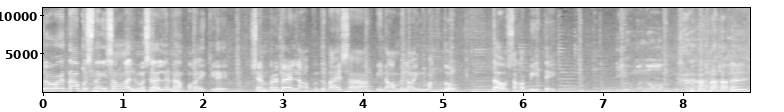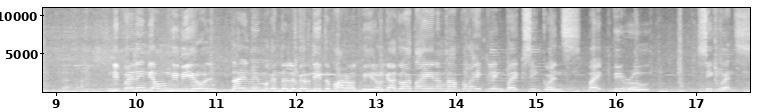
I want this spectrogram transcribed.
So pagkatapos ng isang almusal na napakaikli, syempre dahil nakapunta tayo sa pinakamalaking McDo daw sa Cavite. Di umano. Hindi pwedeng hindi ako magbibirol dahil may magandang lugar dito para magbirol. Gagawa tayo ng napakaikling bike sequence, bike b-roll sequence.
